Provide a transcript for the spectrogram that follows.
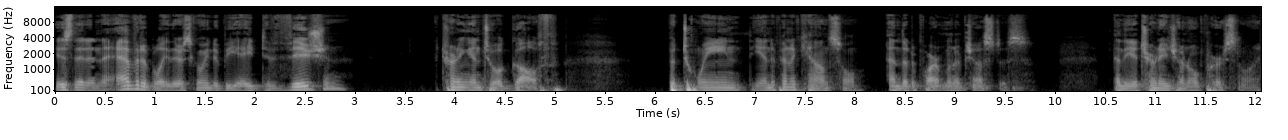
is that inevitably there's going to be a division turning into a gulf between the independent counsel and the Department of Justice and the Attorney General personally.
